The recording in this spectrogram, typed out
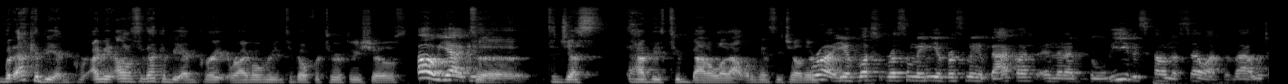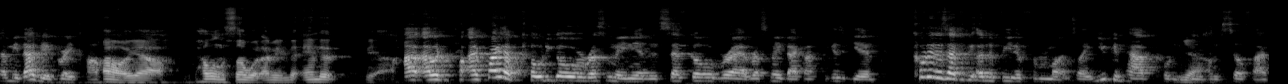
but that could be a. I mean, honestly, that could be a great rivalry to go for two or three shows Oh yeah, to to just have these two battle it out against each other. Right. You have WrestleMania, have WrestleMania Backlash, and then I believe it's Hell in a Cell after that. Which I mean, that'd be a great topic. Oh yeah, Hell in a Cell would. I mean, to end it. Yeah. I, I would. I'd probably have Cody go over WrestleMania, then Seth go over at WrestleMania Backlash because again, Cody doesn't have to be undefeated for months. Like you can have Cody Yeah. lose and still five,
